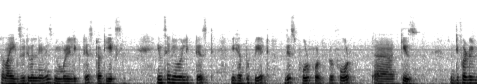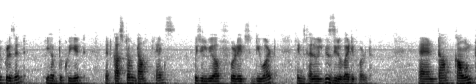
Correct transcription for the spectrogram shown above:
So my executable name is memory leak test.exe inside memory leak test we have to create this four four four uh, keys. So default will be present. We have to create that custom dump flags which will be of reg dword and its value will be 0 by default. And dump count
